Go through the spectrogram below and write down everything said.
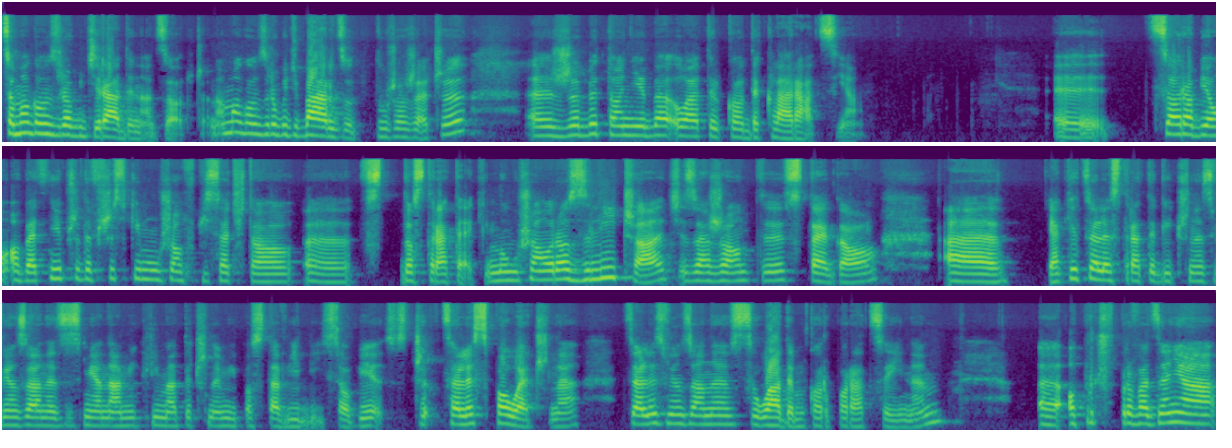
Co mogą zrobić rady nadzorcze? No, mogą zrobić bardzo dużo rzeczy, E, żeby to nie była tylko deklaracja. E, co robią obecnie? Przede wszystkim muszą wpisać to e, do strategii. Muszą rozliczać zarządy z tego, jakie cele strategiczne związane ze zmianami klimatycznymi postawili sobie, cele społeczne, cele związane z ładem korporacyjnym. Oprócz wprowadzenia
